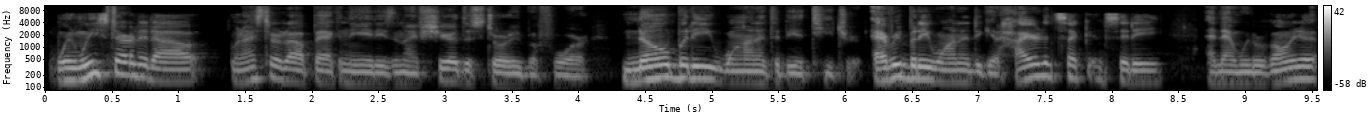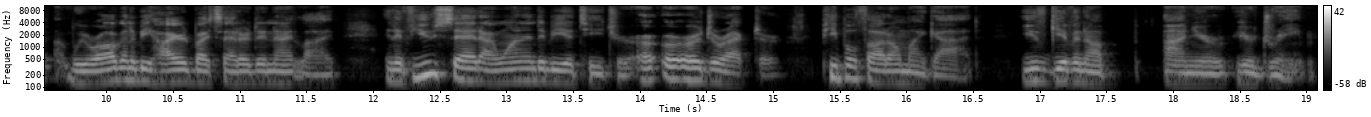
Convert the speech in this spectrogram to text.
when we started out, when I started out back in the 80s, and I've shared the story before, nobody wanted to be a teacher. Everybody wanted to get hired at Second City, and then we were going to we were all going to be hired by Saturday Night Live. And if you said I wanted to be a teacher or, or, or a director, people thought, "Oh my God, you've given up on your your dream."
